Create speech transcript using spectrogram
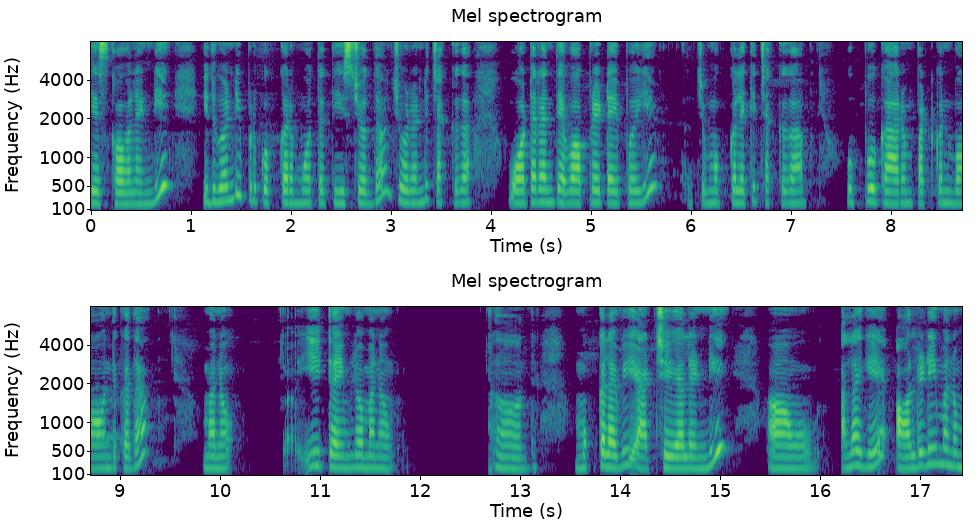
చేసుకోవాలండి. ఇదిగోండి ఇప్పుడు కుక్కర్ మూత తీసి చూద్దాం. చూడండి చక్కగా వాటర్ అంతా ఎవాపరేట్ అయిపోయి ముక్కలకి చక్కగా ఉప్పు కారం పట్టుకొని బాగుంది కదా. మనం ఈ టైంలో మనం ముక్కలు అవి యాడ్ చేయాలండి. అలాగే ఆల్రెడీ మనం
